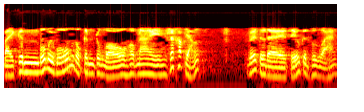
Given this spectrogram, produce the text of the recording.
Bài kinh 44 thuộc kinh Trung Bộ hôm nay rất hấp dẫn với tựa đề Tiểu Kinh Phương Quảng.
